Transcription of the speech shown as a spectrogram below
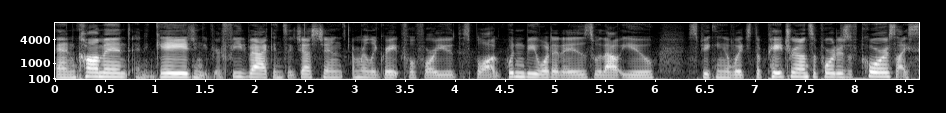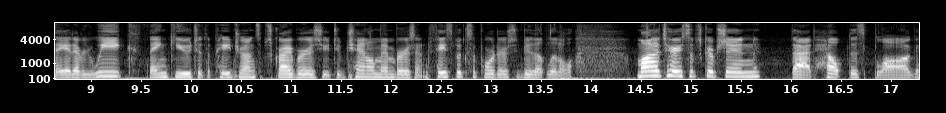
and comment and engage and give your feedback and suggestions. I'm really grateful for you. This blog wouldn't be what it is without you. Speaking of which, the Patreon supporters, of course, I say it every week. Thank you to the Patreon subscribers, YouTube channel members, and Facebook supporters who do that little monetary subscription that help this blog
